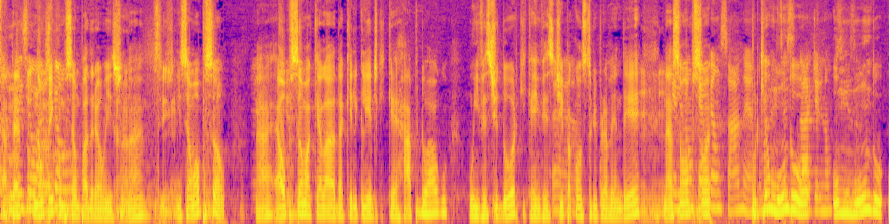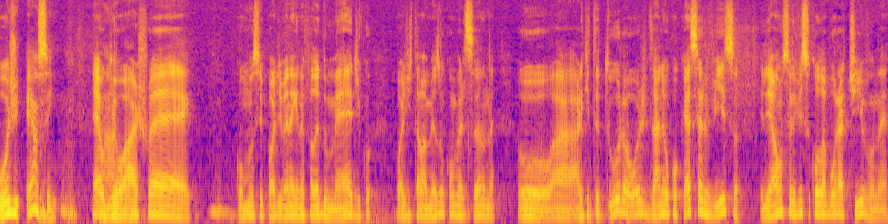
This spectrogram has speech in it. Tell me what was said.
contexto. né? Até não tem é como um- ser um padrão isso, Aham, né? sim. Isso é uma opção. Né? É a opção aquela daquele cliente que quer rápido algo, o investidor que quer investir para construir para vender, Uhum. né? Ele São não opções. quer pensar, né? Porque o mundo, o mundo hoje é assim. É, o Ah. que eu acho é. Como se pode ver, né? Que falei do médico, ou a gente estava mesmo conversando, né? O, a arquitetura hoje, design ou qualquer serviço, ele é um serviço colaborativo, né?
